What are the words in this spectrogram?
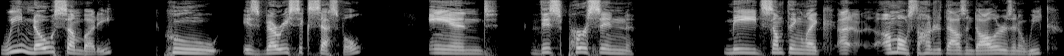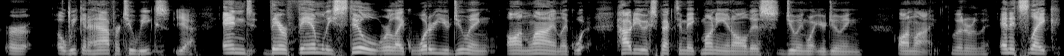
we know somebody who is very successful, and this person made something like uh, almost $100,000 in a week or a week and a half or two weeks. Yeah, And their family still were like, What are you doing online? Like, what, how do you expect to make money in all this doing what you're doing online? literally. And it's like,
